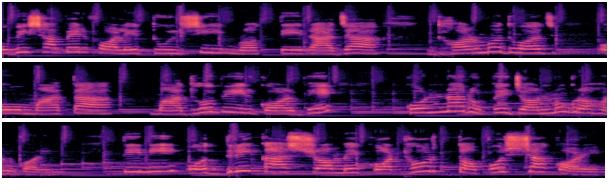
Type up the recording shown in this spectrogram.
অভিশাপের ফলে তুলসী মর্তে রাজা ধর্মধ্বজ ও মাতা মাধবীর গর্ভে কন্যা রূপে জন্মগ্রহণ করেন। তিনি অদ্রিকাশ্রমে কঠোর তপস্যা করেন,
